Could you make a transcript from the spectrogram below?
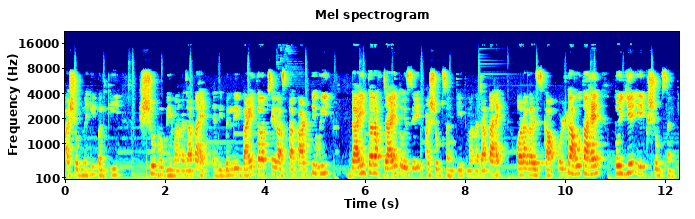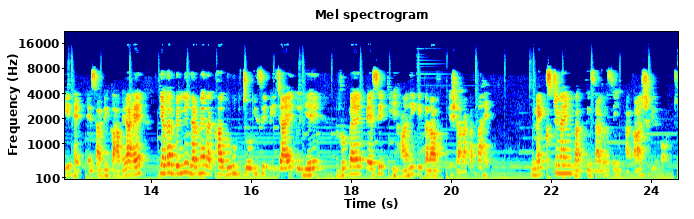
अशुभ नहीं, बल्कि शुभ भी माना जाता है। यदि बिल्ली बाई तरफ़ से रास्ता काटती हुई दाई तरफ़ जाए तो इसे अशुभ संकेत माना जाता है। और अगर इसका उल्टा होता है तो ये एक शुभ संकेत है। ऐसा भी कहा गया है कि अगर बिल्ली घर में रखा दूध चोरी से पी जाए तो ये रुपए, पैसे की हानि की तरफ़ इशारा करता है। नेक्स्ट नाइन, भक्ति सागर से आकाश की रिपोर्ट।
